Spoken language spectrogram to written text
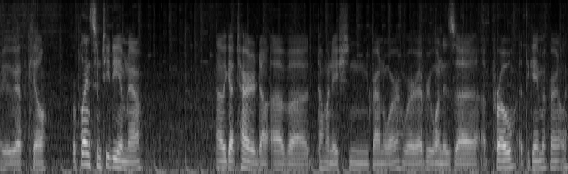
We got the kill. We're playing some TDM now. Uh, we got tired of, of uh, Domination Ground War, where everyone is uh, a pro at the game, apparently.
